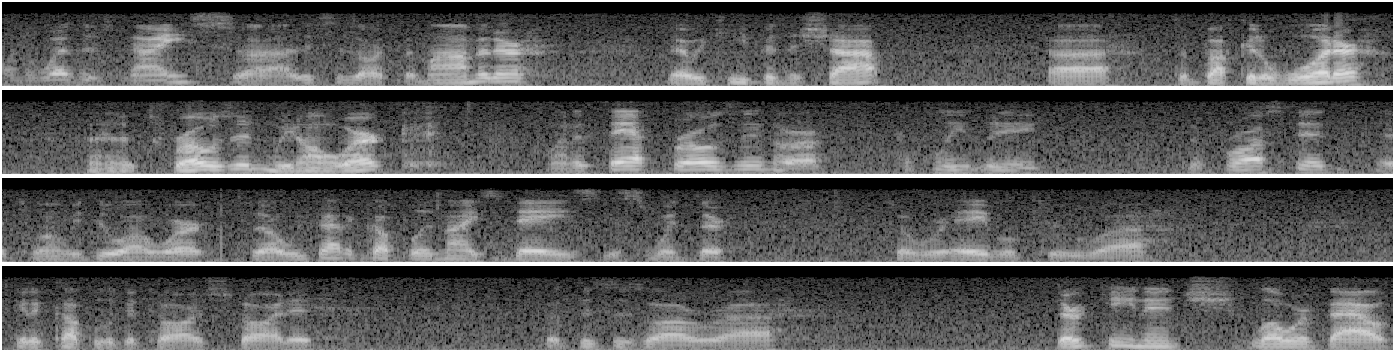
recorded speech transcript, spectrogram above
when the weather's nice. Uh, this is our thermometer that we keep in the shop. Uh, it's a bucket of water it's frozen, we don't work. When it's half frozen or completely defrosted, that's when we do our work. So we've had a couple of nice days this winter, so we're able to uh, get a couple of guitars started. But this is our uh, 13 inch lower bout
